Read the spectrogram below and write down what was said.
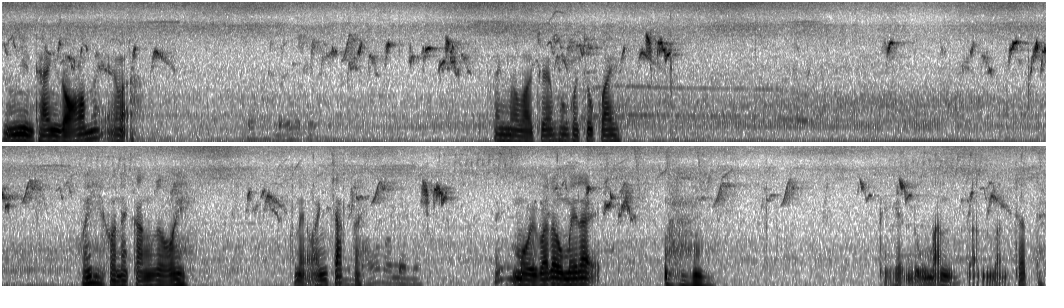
Nhìn thấy anh gió lắm đấy em ạ. Anh mà bảo cho em không có chỗ quay. Ấy con này cắn rồi. Con này oánh chắc rồi. Đấy, Mồi bắt đầu mới lại. Thể hiện đúng bản, bản, bản chất này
